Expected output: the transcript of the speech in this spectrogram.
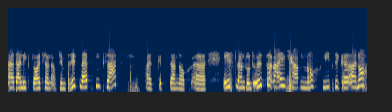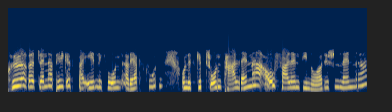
Äh, da liegt Deutschland auf dem drittletzten Platz. Es gibt dann noch äh, Estland und Österreich haben noch niedrige, äh, noch höhere Gender Pay Gaps bei ähnlich hohen Erwerbsquoten. Und es gibt schon ein paar Länder, auffallend die nordischen Länder,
